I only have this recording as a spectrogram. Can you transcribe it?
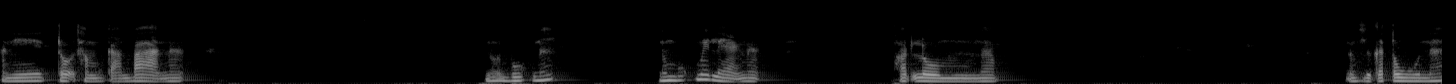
อันนี้โต๊ะทำการบ้านนะ โน้ตบุ๊กนะ โน้ตบุ๊กไม่แรงนะ พัดลมนะครับ หนังสือการ์ตูนนะ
